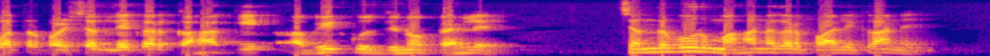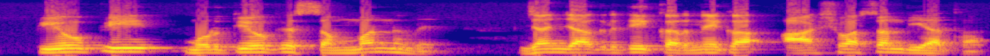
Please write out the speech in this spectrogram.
पत्र परिषद लेकर कहा कि अभी कुछ दिनों पहले चंद्रपुर महानगर पालिका ने पीओपी मूर्तियों के संबंध में जन जागृति करने का आश्वासन दिया था।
